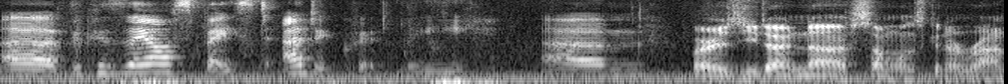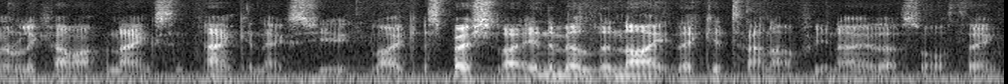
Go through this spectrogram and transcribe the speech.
uh, because they are spaced adequately. Um, Whereas you don't know if someone's going to randomly come up and anchor next to you. Like especially like in the middle of the night, they could turn up. You know that sort of thing.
